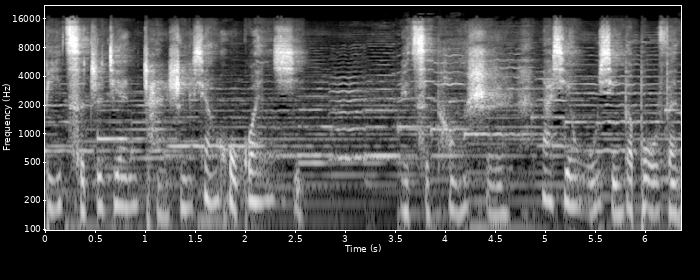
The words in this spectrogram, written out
彼此之间产生相互关系。与此同时，那些无形的部分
